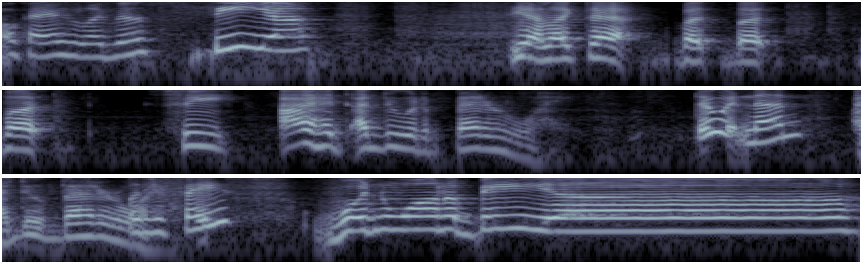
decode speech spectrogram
okay. Is it like this? See ya. Yeah, like that. But but but see, I had I do it a better way. Do it, Ned. I do better With way. your face. Wouldn't want to be ya.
